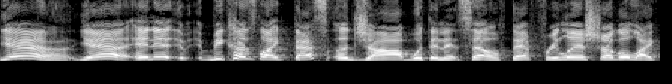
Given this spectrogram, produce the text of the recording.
Yeah, yeah. And it because like that's a job within itself. That freelance struggle, like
